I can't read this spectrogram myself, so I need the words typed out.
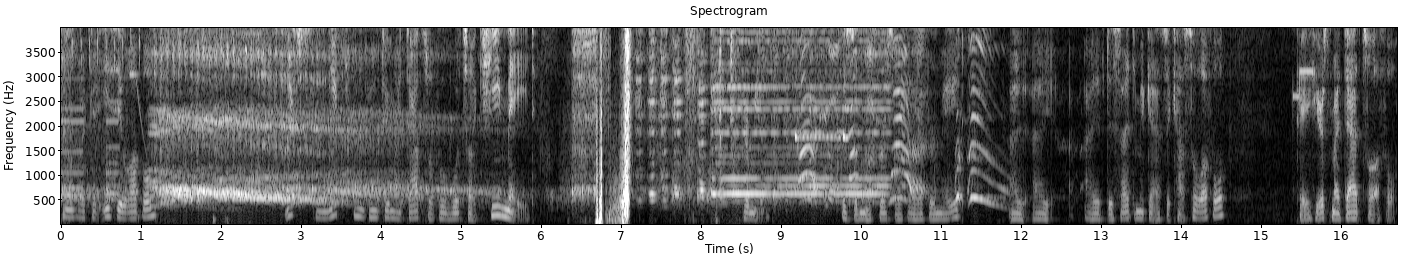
Kind of like an easy level. Next, next I'm gonna do my dad's level, which like he made. For me. This is my first level I ever made. I, I, I've decided to make it as a castle level. Okay, here's my dad's level.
